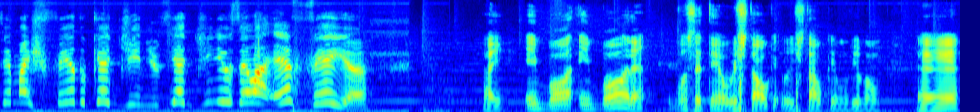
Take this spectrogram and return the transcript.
ser mais feia do que a Genius, e a Genius ela é feia. Aí, embora, embora você tenha o Stalker, o Stalker um vilão é,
